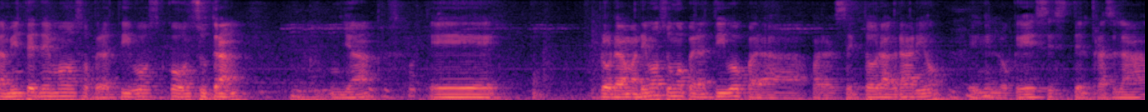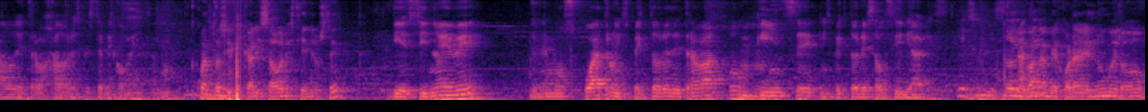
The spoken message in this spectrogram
También tenemos operativos con Sutran, ¿ya? Eh, programaremos un operativo para, para el sector agrario en lo que es este, el traslado de trabajadores que usted me comenta. ¿no? ¿Cuántos fiscalizadores tiene usted? 19, tenemos 4 inspectores de trabajo, Ujú. 15 inspectores auxiliares. ¿Y es ¿No le van a mejorar el número? de-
